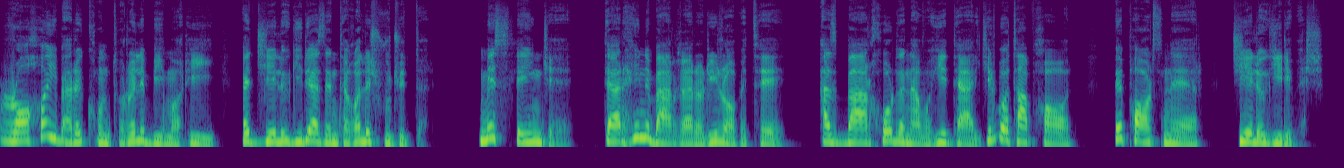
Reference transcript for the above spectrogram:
راههایی برای کنترل بیماری و جلوگیری از انتقالش وجود داره. مثل اینکه در حین برقراری رابطه از برخورد نواحی درگیر با تبخال به پارتنر جلوگیری بشه.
